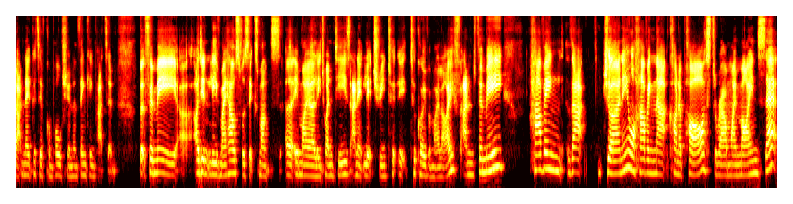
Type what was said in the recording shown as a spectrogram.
that negative compulsion and thinking pattern. But for me, uh, I didn't leave my house for six months uh, in my early twenties, and it literally t- it took over my life. And for me, having that journey or having that kind of past around my mindset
